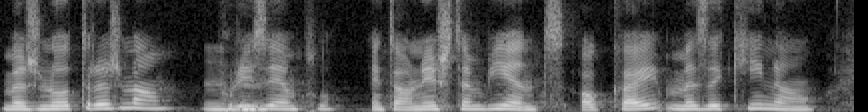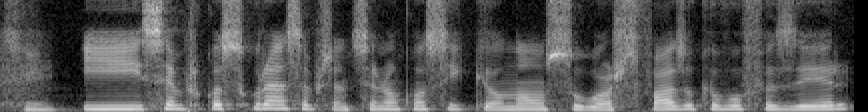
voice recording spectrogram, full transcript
mas noutras não. Por exemplo, então neste ambiente, ok, mas aqui não. Sim. E sempre com a segurança, portanto, se eu não consigo que ele não suba aos sofás, o que eu vou fazer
